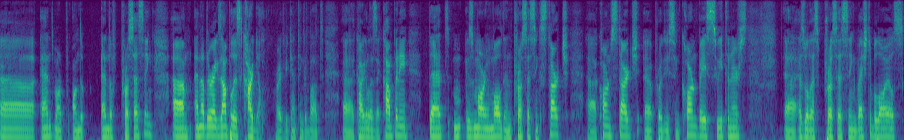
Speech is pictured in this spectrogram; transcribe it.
uh, end, more on the end of processing. Um, another example is Cargill, right? We can think about uh, Cargill as a company that is more involved in processing starch, uh, corn starch, uh, producing corn based sweeteners, uh, as well as processing vegetable oils.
